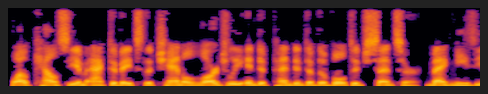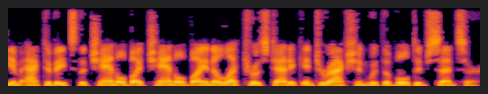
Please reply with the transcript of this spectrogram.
While calcium activates the channel largely independent of the voltage sensor, magnesium activates the channel by channel by an electrostatic interaction with the voltage sensor.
